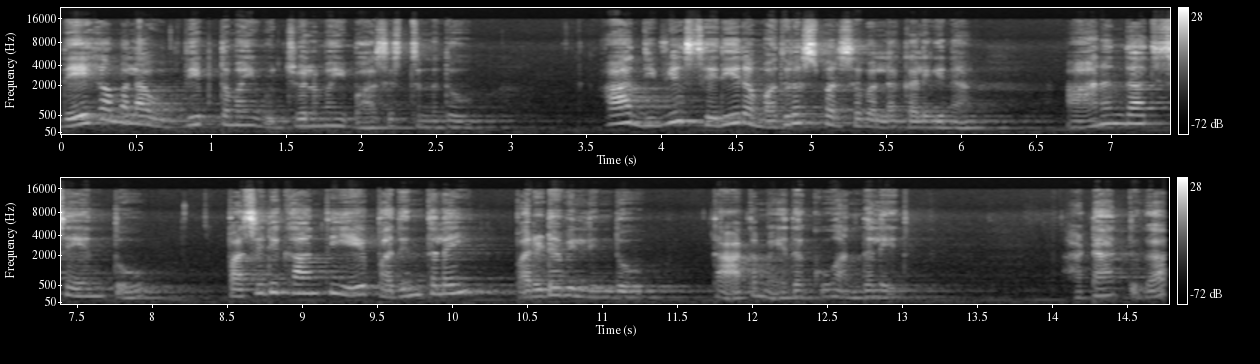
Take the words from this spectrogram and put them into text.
దేహం అలా ఉద్దీప్తమై ఉజ్వలమై భాసిస్తున్నదో ఆ దివ్య శరీర మధుర స్పర్శ వల్ల కలిగిన ఆనందాతిశయంతో పసిడి కాంతి ఏ పదింతలై పరిడవిల్లిందో తాత మీదకు అందలేదు. హఠాత్తుగా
